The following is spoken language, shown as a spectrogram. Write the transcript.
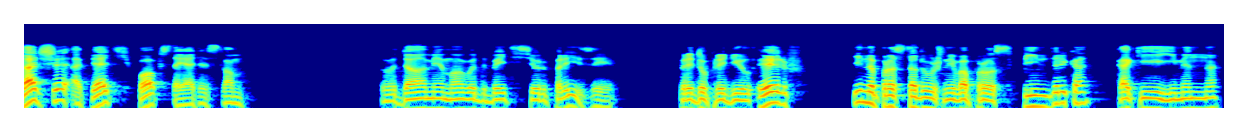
Дальше опять по обстоятельствам. В доме могут быть сюрпризы, предупредил эльф, и на простодушный вопрос Пиндрика, какие именно,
